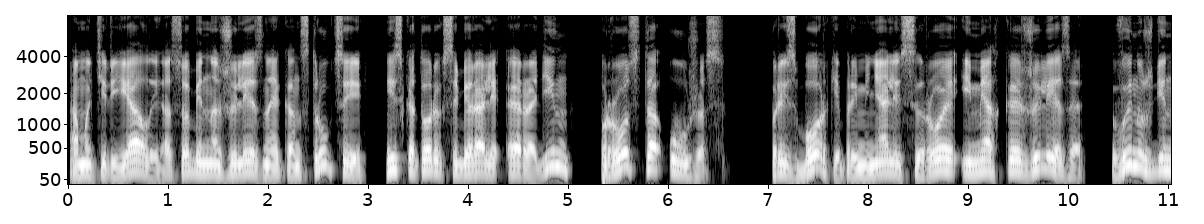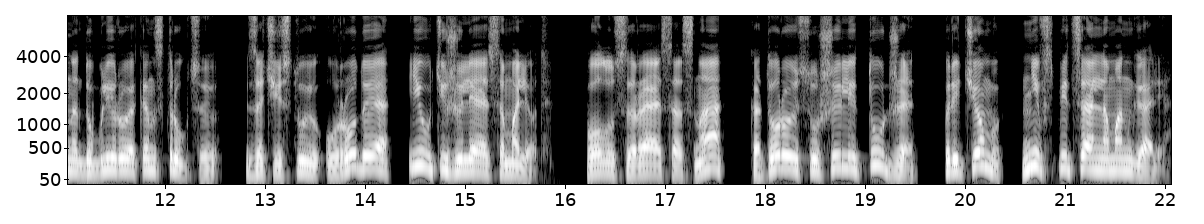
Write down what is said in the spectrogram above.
А материалы, особенно железные конструкции, из которых собирали Р-1, просто ужас. При сборке применяли сырое и мягкое железо, вынужденно дублируя конструкцию, зачастую уродуя и утяжеляя самолет. Полусырая сосна, которую сушили тут же, причем не в специальном ангаре.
